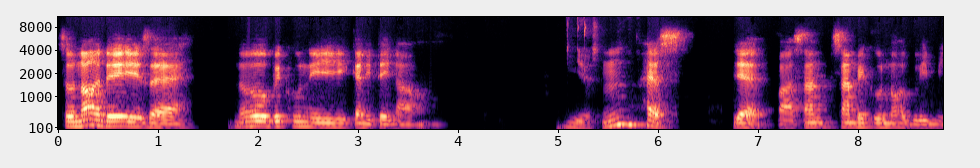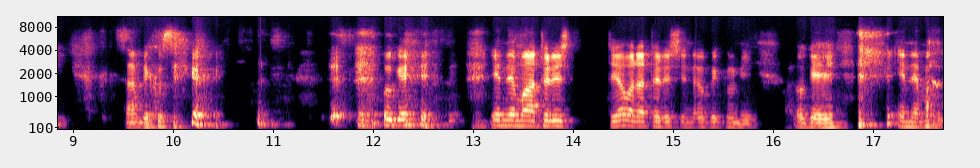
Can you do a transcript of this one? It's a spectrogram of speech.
so nowadays, uh, no bhikkhuni candidate now. Yes. Hmm? Has yeah, but some some bhikkhu not agree me. Some bhikkhu say okay. In the ma tradition, Theravada tradition, no bhikkhuni. Okay. In the ma.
